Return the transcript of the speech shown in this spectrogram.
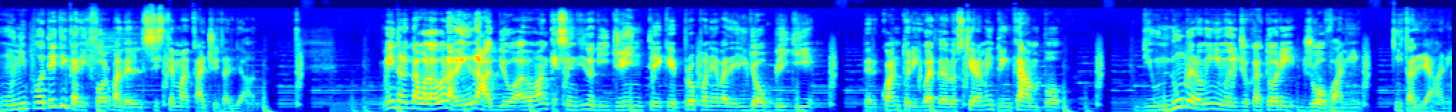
un'ipotetica riforma del sistema calcio italiano. Mentre andavo a lavorare in radio avevo anche sentito di gente che proponeva degli obblighi per quanto riguarda lo schieramento in campo di un numero minimo di giocatori giovani italiani,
